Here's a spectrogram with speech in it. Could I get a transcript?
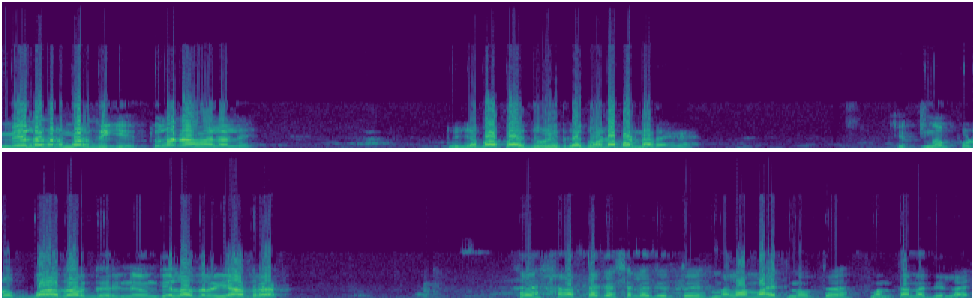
मेलं तर मर्दी घे तुला काय व्हायला आलंय तुझ्या बापाच्या झोळीत काय धोंडा पडणार आहे काय? इथनं पुढं बाजार घरी नेऊन दिला तर याद राख. ह, आता कशाला देतोय? मला माहीत नव्हतं म्हणताना दिलाय.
